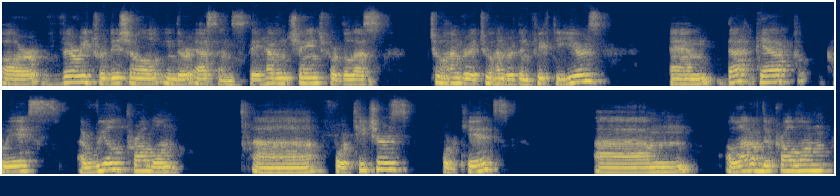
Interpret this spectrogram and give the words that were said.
are very traditional in their essence. They haven't changed for the last 200, 250 years. And that gap creates a real problem uh, for teachers, for kids. Um, a lot of the problem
